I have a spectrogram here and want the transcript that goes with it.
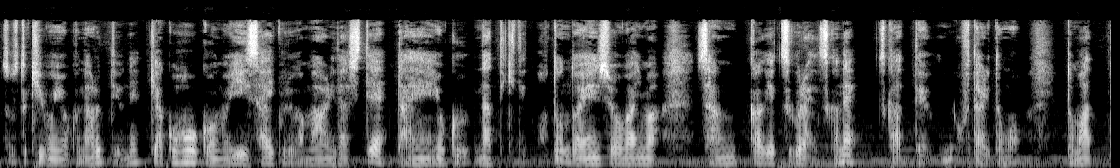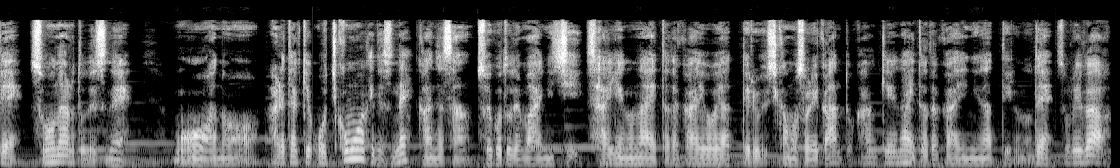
そうすると気分良くなるっていうね、逆方向のいいサイクルが回り出して、大変良くなってきて、ほとんど炎症が今3ヶ月ぐらいですかね、使って、お二人とも止まって、そうなるとですね、もうあの、あれだけ落ち込むわけですね、患者さん。そういうことで毎日、再現のない戦いをやってる。しかもそれ癌と関係ない戦いになっているので、それが、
